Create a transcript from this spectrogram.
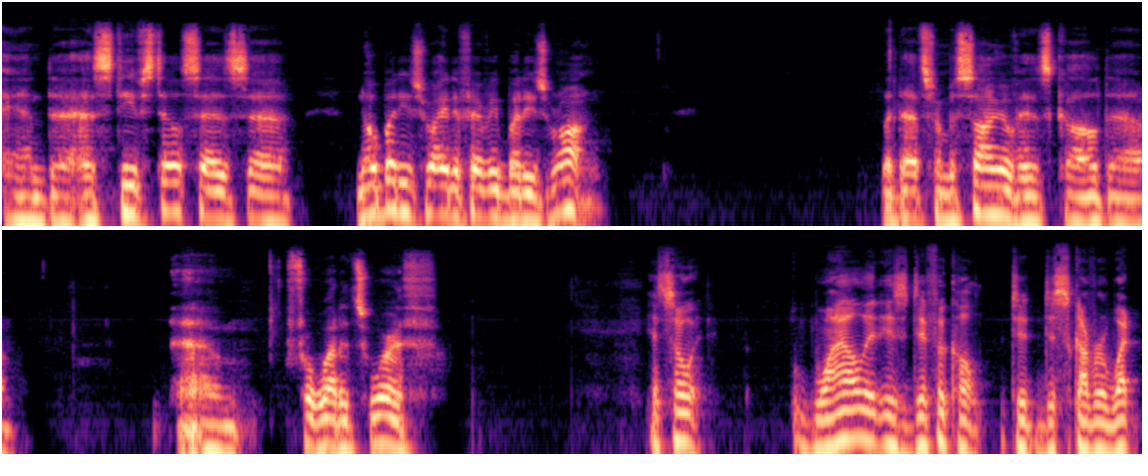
And uh, as Steve Stills says, uh, nobody's right if everybody's wrong but that's from a song of his called uh, um, "For What It's Worth." Yeah. So while it is difficult to discover what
